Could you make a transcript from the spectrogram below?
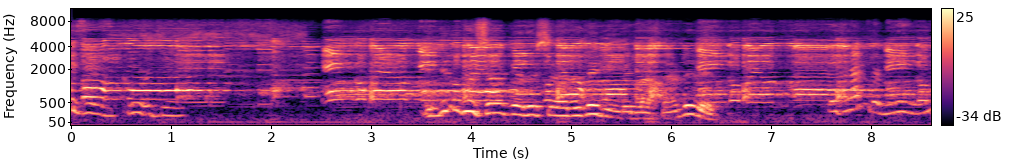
This is gorgeous. It didn't do so the other side of it with last time, did it? It had the meaning.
